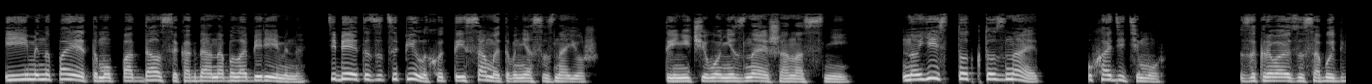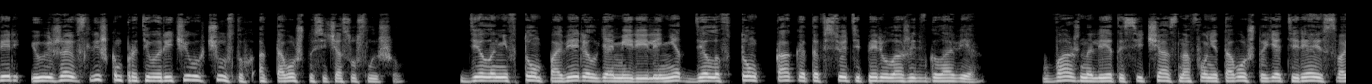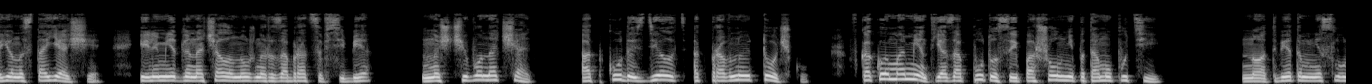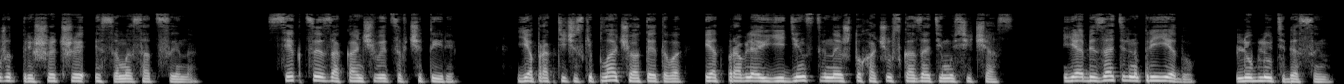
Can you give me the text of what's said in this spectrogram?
И именно поэтому поддался, когда она была беременна. Тебя это зацепило, хоть ты и сам этого не осознаешь. Ты ничего не знаешь о нас с ней. Но есть тот, кто знает. Уходи, Тимур. Закрываю за собой дверь и уезжаю в слишком противоречивых чувствах от того, что сейчас услышал. Дело не в том, поверил я Мире или нет, дело в том, как это все теперь уложить в голове. Важно ли это сейчас на фоне того, что я теряю свое настоящее, или мне для начала нужно разобраться в себе? Но с чего начать? Откуда сделать отправную точку? В какой момент я запутался и пошел не по тому пути? но ответом мне служит пришедшее СМС от сына. Секция заканчивается в четыре. Я практически плачу от этого и отправляю единственное, что хочу сказать ему сейчас. Я обязательно приеду. Люблю тебя, сын.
